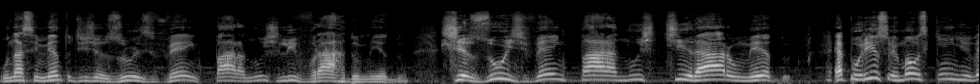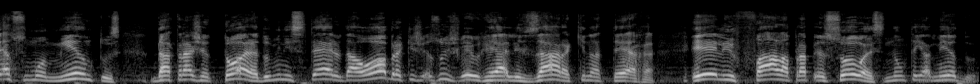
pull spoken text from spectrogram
O nascimento de Jesus vem para nos livrar do medo. Jesus vem para nos tirar o medo. É por isso, irmãos, que em diversos momentos da trajetória, do ministério, da obra que Jesus veio realizar aqui na terra, ele fala para pessoas: não tenha medo,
